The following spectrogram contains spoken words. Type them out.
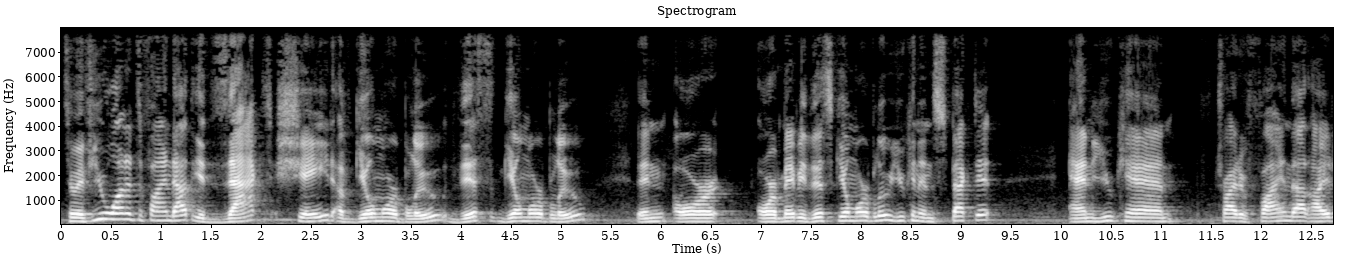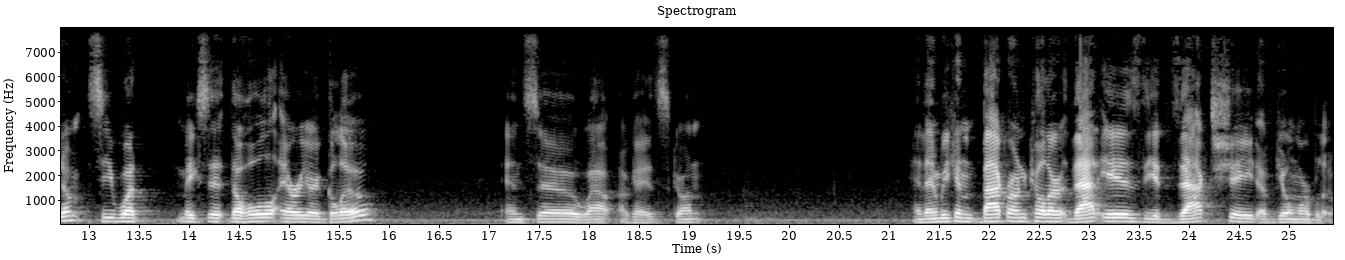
So if you wanted to find out the exact shade of Gilmore blue, this Gilmore blue, then or or maybe this Gilmore blue, you can inspect it and you can try to find that item, see what makes it the whole area glow. And so, wow, okay, it's going. And then we can background color. That is the exact shade of Gilmore blue.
